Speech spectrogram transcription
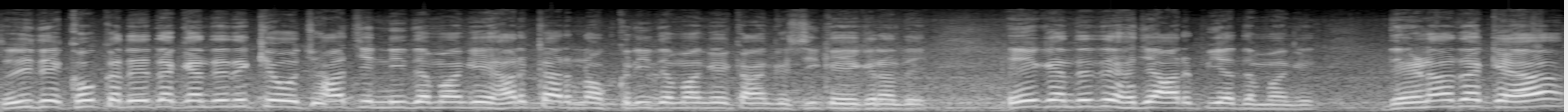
ਤੁਸੀਂ ਦੇਖੋ ਕਦੇ ਤਾਂ ਕਹਿੰਦੇ ਤੇ ਘਿਓ ਚਾਹ ਚੀਨੀ ਦਵਾਂਗੇ ਹਰ ਘਰ ਨੌਕਰੀ ਦਵਾਂਗੇ ਕਾਂਗਰਸੀ ਕਹੇ ਕਰਾਂਦੇ ਇਹ ਕਹਿੰਦੇ ਤੇ 1000 ਰੁਪਿਆ ਦਵਾਂਗੇ। ਦੇਣਾ ਤਾਂ ਕਿਹਾ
